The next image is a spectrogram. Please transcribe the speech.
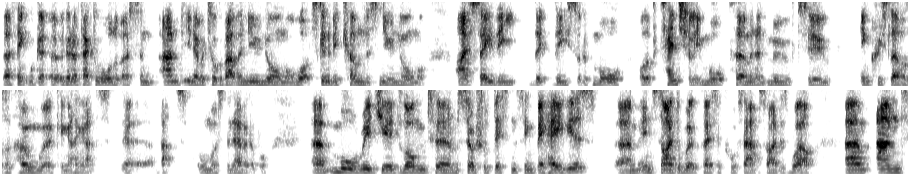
that I think are going to affect all of us, and, and you know, we talk about the new normal, what's going to become this new normal. I'd say the, the, the sort of more or the potentially more permanent move to increased levels of home working. I think that's uh, that's almost inevitable. Um, more rigid, long-term social distancing behaviours um, inside the workplace, of course, outside as well, um, and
